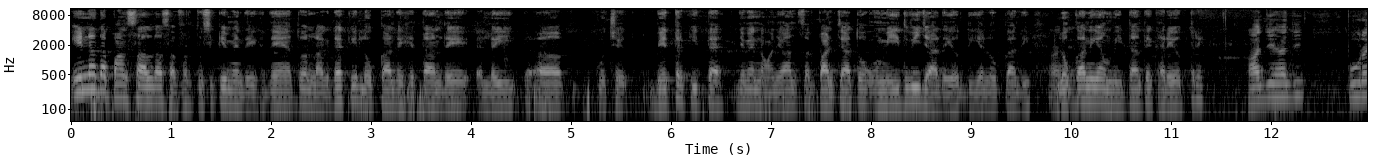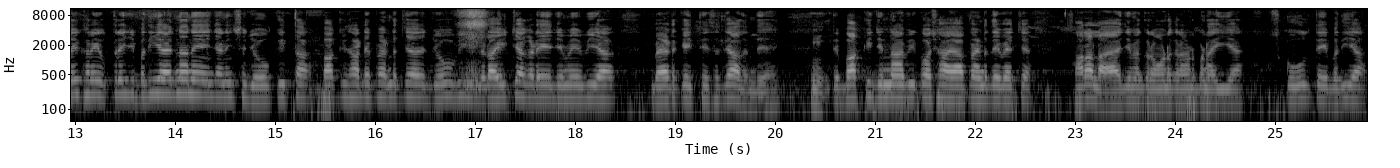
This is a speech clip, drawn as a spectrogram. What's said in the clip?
ਇਹਨਾਂ ਦਾ 5 ਸਾਲ ਦਾ ਸਫ਼ਰ ਤੁਸੀਂ ਕਿਵੇਂ ਦੇਖਦੇ ਆ? ਤੁਹਾਨੂੰ ਲੱਗਦਾ ਕਿ ਲੋਕਾਂ ਦੇ ਹਿੱਤਾਂ ਦੇ ਲਈ ਕੁਝ ਬਿਹਤਰ ਕੀਤਾ? ਜਿਵੇਂ ਨੌਜਵਾਨ ਸਰਪੰਚਾਂ ਤੋਂ ਉਮੀਦ ਵੀ ਜ਼ਿਆਦਾ ਹੁੰਦੀ ਹੈ ਲੋਕਾਂ ਦੀ। ਲੋਕਾਂ ਦੀਆਂ ਉਮੀਦਾਂ ਤੇ ਖਰੇ ਉਤਰੇ। ਹਾਂਜੀ ਹਾਂਜੀ। ਪੂਰਾ ਹੀ ਖਰੇ ਉਤਰੇ ਜੀ ਵਧੀਆ ਇਹਨਾਂ ਨੇ ਜਾਨੀ ਸਹਿਯੋਗ ਕੀਤਾ। ਬਾਕੀ ਸਾਡੇ ਪਿੰਡ 'ਚ ਜੋ ਵੀ ਲੜਾਈ ਝਗੜੇ ਜਿਵੇਂ ਵੀ ਆ ਬੈਠ ਕੇ ਇੱਥੇ ਸੁਲਝਾ ਦਿੰਦੇ ਆ। ਇਹ। ਤੇ ਬਾਕੀ ਜਿੰਨਾ ਵੀ ਕੁਝ ਆਇਆ ਪਿੰਡ ਦੇ ਵਿੱਚ ਸਾਰਾ ਲਾਇਆ ਜਿਵੇਂ ਗਰਾਊਂਡ ਗਰਾਊਂਡ ਬਣਾਈ ਆ। ਸਕੂਲ ਤੇ ਵਧੀਆ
